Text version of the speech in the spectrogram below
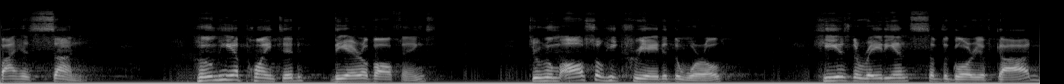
by his Son, whom he appointed the heir of all things, through whom also he created the world. He is the radiance of the glory of God,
